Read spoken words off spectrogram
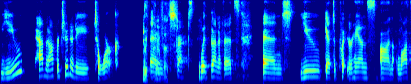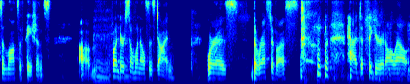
you have an opportunity to work with and benefits with benefits and you get to put your hands on lots and lots of patients um, Mhm. under someone else's dime whereas the rest of us had to figure it all out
